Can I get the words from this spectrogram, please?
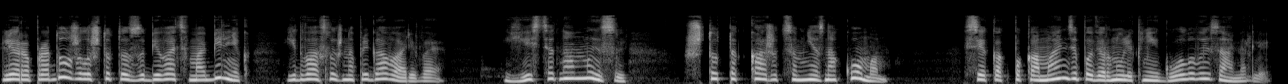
Лера продолжила что-то забивать в мобильник, едва слышно приговаривая. Есть одна мысль. Что-то кажется мне знакомым. Все как по команде повернули к ней головы и замерли.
